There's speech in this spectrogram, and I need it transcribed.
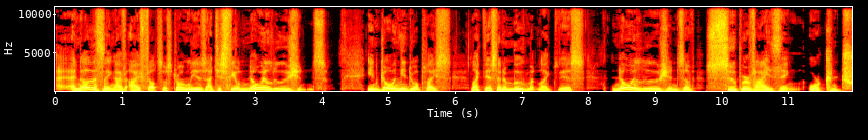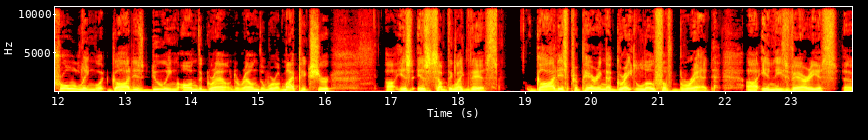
another thing I've, I felt so strongly is I just feel no illusions in going into a place like this and a movement like this no illusions of supervising or controlling what God is doing on the ground around the world. My picture uh, is is something like this. God is preparing a great loaf of bread uh, in these various uh,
